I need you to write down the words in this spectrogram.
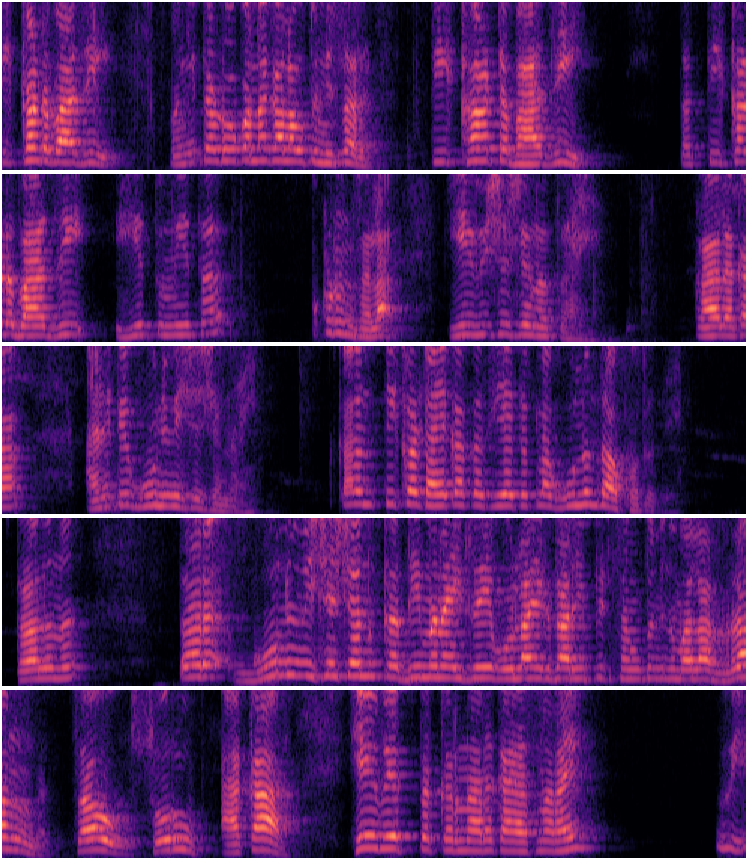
तिखट भाजी मग म्हणजे इथं डोकं नका लावू तुम्ही सर. तिखट भाजी तर तिखट भाजी ही तुम्ही इथं पकडून चला. हे विशेषणच आहे. कळालं का? आणि ते गुण विशेषण आहे. कारण तिखट आहे का कशी आहे त्यातला गुणच दाखवतं ते. कळालं ना? तर गुण विशेषण कधी आहे बोला एकदा रिपीट सांगतो मी तुम्हाला. रंग चव स्वरूप आकार हे व्यक्त करणारं काय असणार आहे? वि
